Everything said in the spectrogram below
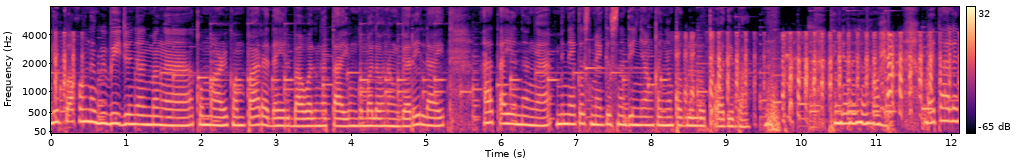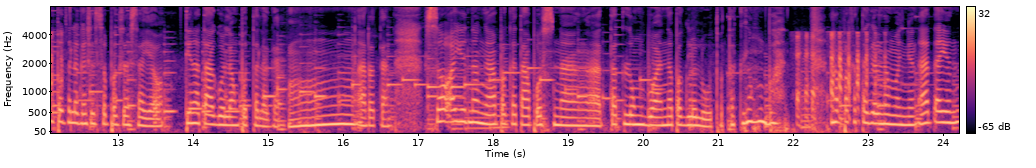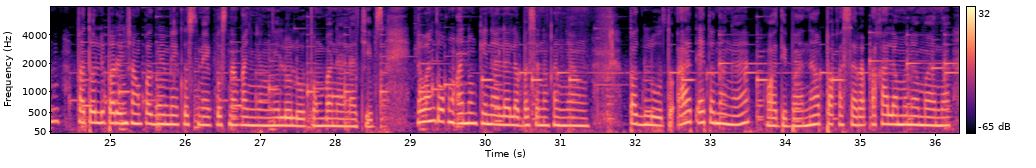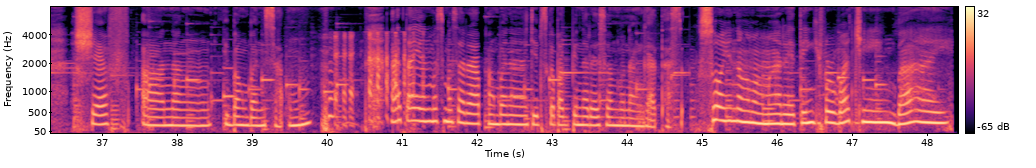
Hindi po ako nagbibideo niyan mga kumari kumpara dahil bawal nga tayong gumalaw ng very light. At ayun na nga, minekos-mekos na din niya ang kanyang pagluluto, o, di ba? Tingnan niyo naman. May talent po talaga siya sa pagsasayaw. Tinatago lang po talaga. Mm, aratan. So, ayun na nga, pagkatapos ng ah, tatlong buwan na pagluluto. Tatlong buwan. Napakatagal naman yun. At ayun, patuloy pa rin siyang pagmimekos-mekos ng kanyang nilulutong banana chips. Ewan ko kung anong kinalalabasan ng kanyang pagluto. At eto na nga, o di ba napakasarap. Akala mo naman na chef ah, ng ibang bansa. Mm? At ayun, mas masarap ang banana chips kapag pinareson mo ng gatas. So, ayun na nga mga mare. Thank you for watching. Bye!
